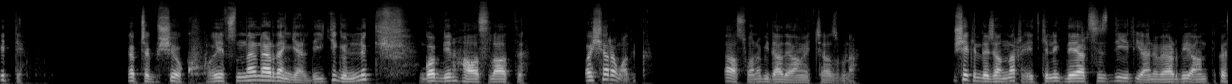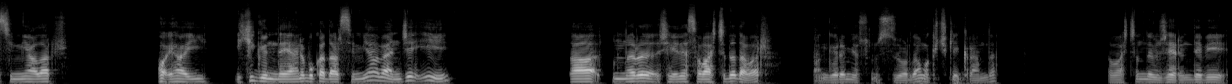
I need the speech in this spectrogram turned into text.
Bitti. Yapacak bir şey yok. O efsunlar nereden geldi? 2 günlük Goblin hasılatı. Başaramadık. Daha sonra bir daha devam edeceğiz buna. Bu şekilde canlar etkinlik değersiz değil. Yani verdiği antika simyalar bayağı iyi. 2 günde yani bu kadar simya bence iyi. Daha bunları şeyde savaşçıda da var. Şu an göremiyorsunuz siz orada ama küçük ekranda. Savaşçının da üzerinde bir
